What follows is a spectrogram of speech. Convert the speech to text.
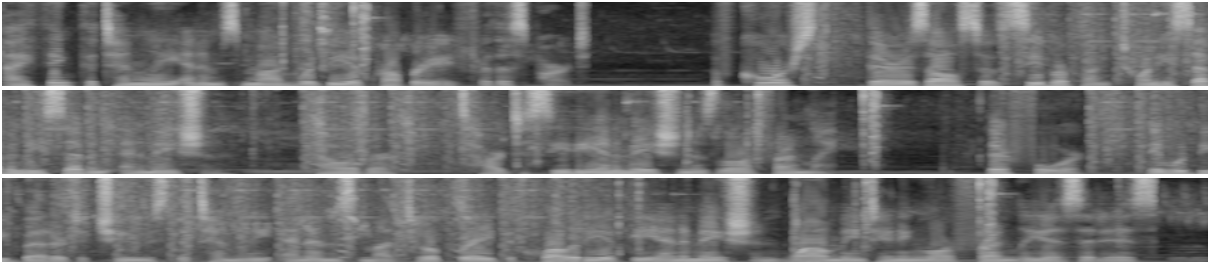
I think the 10 milli anims mod would be appropriate for this part. Of course, there is also Cyberpunk 2077 animation. However, it's hard to see the animation is lore friendly. Therefore, it would be better to choose the 10 milli anims mod to upgrade the quality of the animation while maintaining lore friendly as it is.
